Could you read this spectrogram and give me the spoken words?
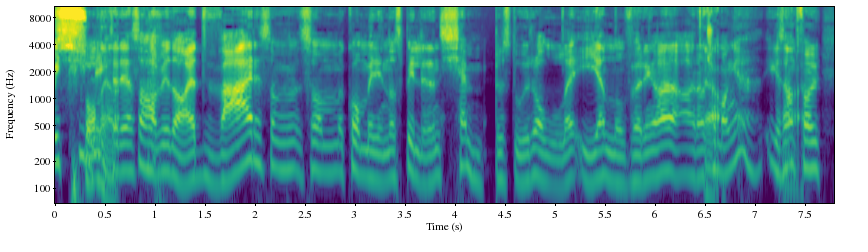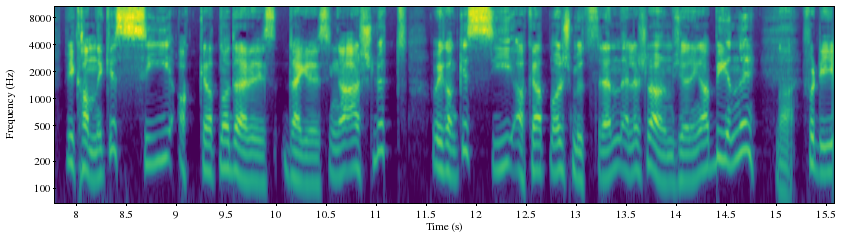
Og i Sånn tillegg sånn til det så har vi da et vær som, som kommer inn og spiller en kjempestor rolle i gjennomføringa av arrangementet. Sant? For vi kan ikke si akkurat når drag- dragracinga er slutt, og vi kan ikke si akkurat når smutsrennen eller slalåmkjøringa begynner. Nei. Fordi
